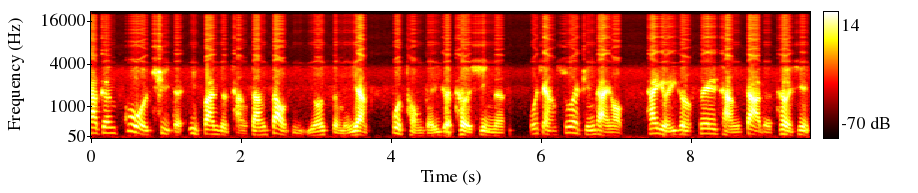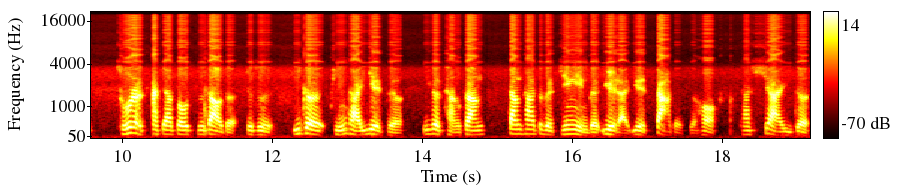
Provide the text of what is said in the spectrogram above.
它跟过去的一般的厂商到底有什么样不同的一个特性呢？我想数位平台哦，它有一个非常大的特性，除了大家都知道的，就是一个平台业者、一个厂商，当他这个经营的越来越大的时候，他下一个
